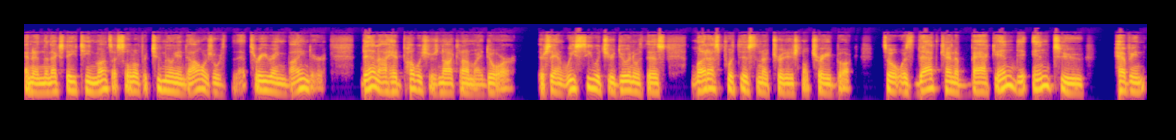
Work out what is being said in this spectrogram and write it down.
And in the next 18 months, I sold over $2 million worth of that three ring binder. Then I had publishers knocking on my door. They're saying, We see what you're doing with this. Let us put this in a traditional trade book. So it was that kind of back end into having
